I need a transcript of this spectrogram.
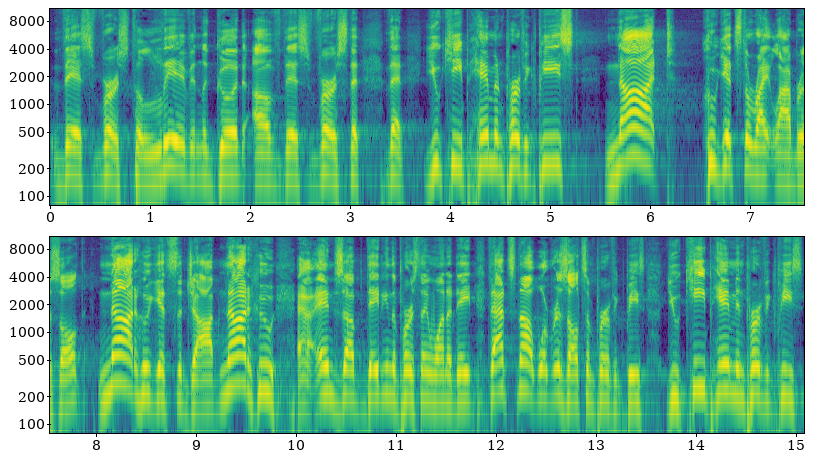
this verse, to live in the good of this verse, that, that you keep him in perfect peace, not who gets the right lab result, not who gets the job, not who uh, ends up dating the person they want to date. That's not what results in perfect peace. You keep him in perfect peace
